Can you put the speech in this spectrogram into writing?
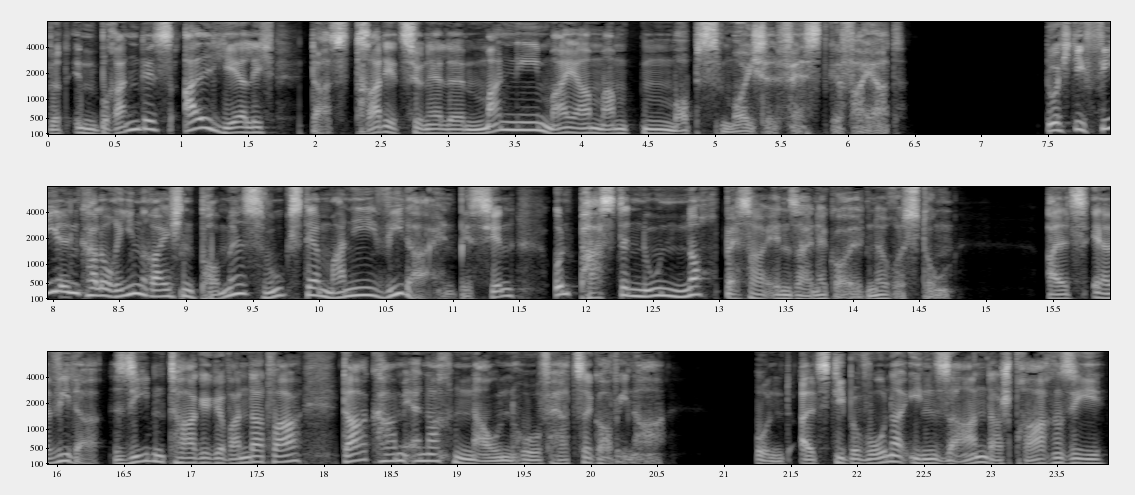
wird in Brandes alljährlich das traditionelle Manni Meier Mampen Mops Meuchelfest gefeiert. Durch die vielen kalorienreichen Pommes wuchs der Manni wieder ein bisschen und passte nun noch besser in seine goldene Rüstung. Als er wieder sieben Tage gewandert war, da kam er nach Naunhof-Herzegowina. Und als die Bewohner ihn sahen, da sprachen sie,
